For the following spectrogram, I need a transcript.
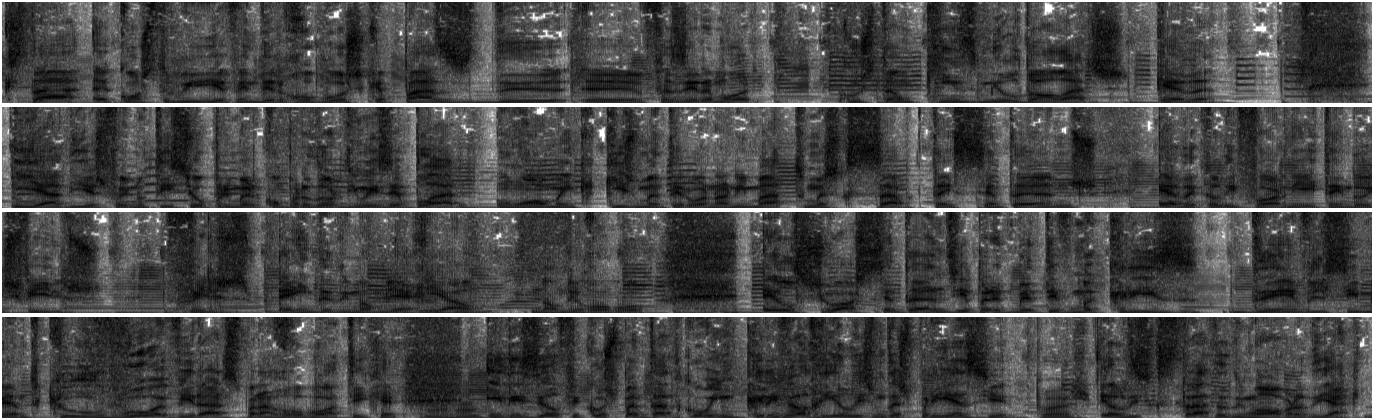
que está a construir e a vender robôs capazes de eh, fazer amor. Custam 15 mil dólares cada. E há dias foi notícia o primeiro comprador de um exemplar. Um homem que quis manter o anonimato, mas que se sabe que tem 60 anos, é da Califórnia e tem dois filhos. Filhos ainda de uma mulher real, não de um robô. Ele chegou aos 60 anos e aparentemente teve uma crise de envelhecimento que o levou a virar-se para a robótica. E diz ele ficou espantado com o incrível realismo da experiência. Pois. Ele diz que se trata de uma obra de arte.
